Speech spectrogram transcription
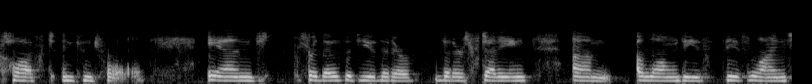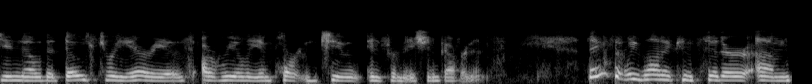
cost, and control. And for those of you that are that are studying um, along these these lines, you know that those three areas are really important to information governance. Things that we want to consider um,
